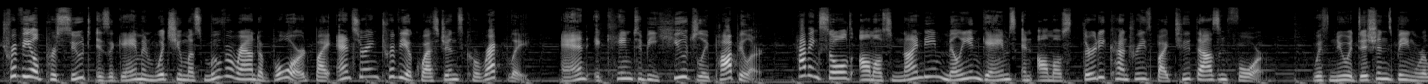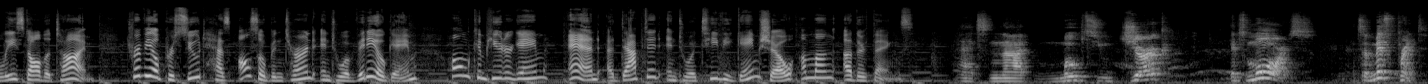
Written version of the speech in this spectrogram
Trivial Pursuit is a game in which you must move around a board by answering trivia questions correctly, and it came to be hugely popular, having sold almost 90 million games in almost 30 countries by 2004. With new editions being released all the time, Trivial Pursuit has also been turned into a video game, home computer game, and adapted into a TV game show, among other things. That's not moops, you jerk. It's Moors. It's a misprint.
